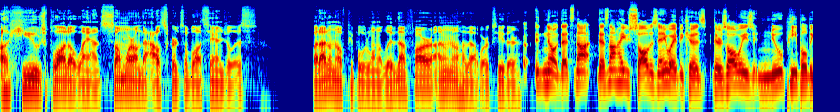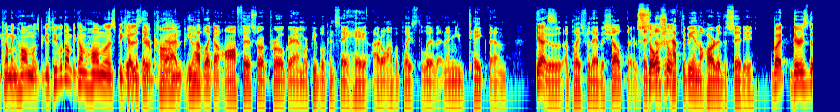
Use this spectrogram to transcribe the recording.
a huge plot of land somewhere on the outskirts of Los Angeles, but I don't know if people would want to live that far. I don't know how that works either. Uh, no, that's not that's not how you solve this anyway. Because there's always new people becoming homeless. Because people don't become homeless because but they they're come. bad people. You have like an office or a program where people can say, "Hey, I don't have a place to live," and then you take them Yes. to a place where they have a shelter. It doesn't have to be in the heart of the city. But there's the,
